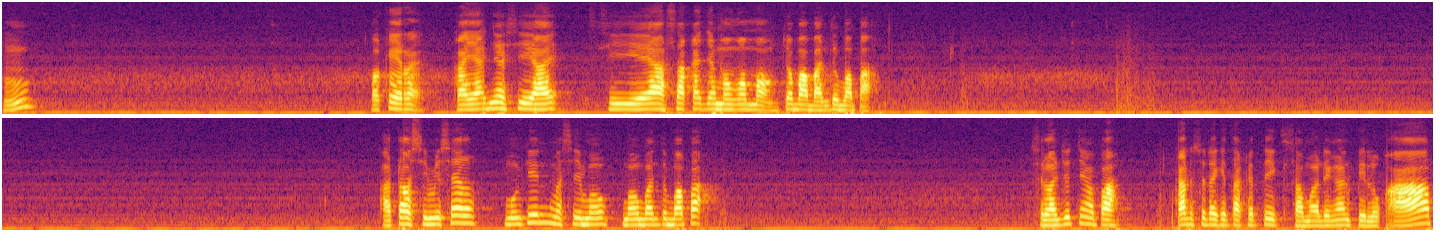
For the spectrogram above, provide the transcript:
Hmm? Oke, kayaknya si si Saketnya mau ngomong. Coba bantu Bapak. Atau si Michelle mungkin masih mau mau bantu Bapak. Selanjutnya apa? Kan sudah kita ketik sama dengan VLOOKUP,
